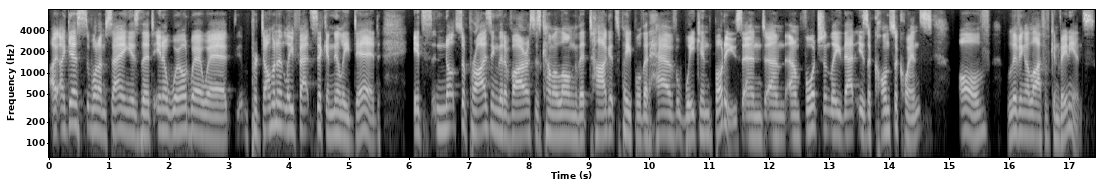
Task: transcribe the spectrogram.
I, I, guess what I'm saying is that in a world where we're predominantly fat, sick, and nearly dead, it's not surprising that a virus has come along that targets people that have weakened bodies. And um, unfortunately, that is a consequence of living a life of convenience.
